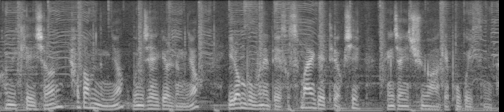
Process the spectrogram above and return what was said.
커뮤니케이션, 협업 능력, 문제 해결 능력 이런 부분에 대해서 스마일 게이트 역시 굉장히 중요하게 보고 있습니다.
